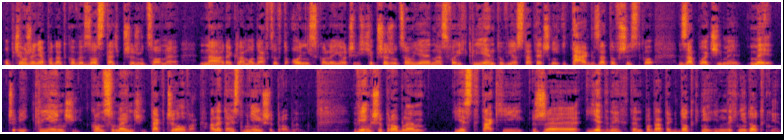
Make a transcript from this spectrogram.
obciążenia podatkowe zostać przerzucone na reklamodawców, to oni z kolei oczywiście przerzucą je na swoich klientów i ostatecznie i tak za to wszystko zapłacimy my, czyli klienci, konsumenci, tak czy owak. Ale to jest mniejszy problem. Większy problem jest taki, że jednych ten podatek dotknie, innych nie dotknie.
